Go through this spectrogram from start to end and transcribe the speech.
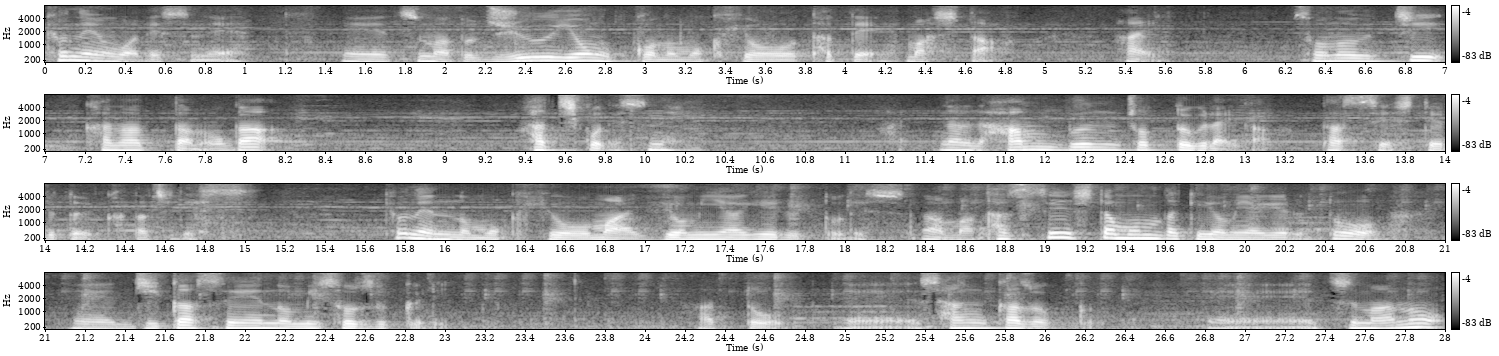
去年はですね、えー妻と14個の目標を立てました。はい。そのうち叶ったのが8個ですね、はい、なので半分ちょっとぐらいが達成しているという形です。去年の目標をまあ読み上げるとです。あ、まあ、達成したものだけ読み上げると、えー自家製の味噌作り。あと、え3家族、えー妻の、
